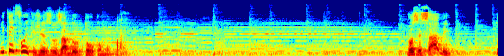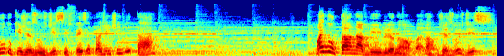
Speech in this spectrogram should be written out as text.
E quem foi que Jesus adotou como pai? Você sabe? Tudo o que Jesus disse e fez é para a gente imitar. Mas não está na Bíblia, não. Não, Jesus disse.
